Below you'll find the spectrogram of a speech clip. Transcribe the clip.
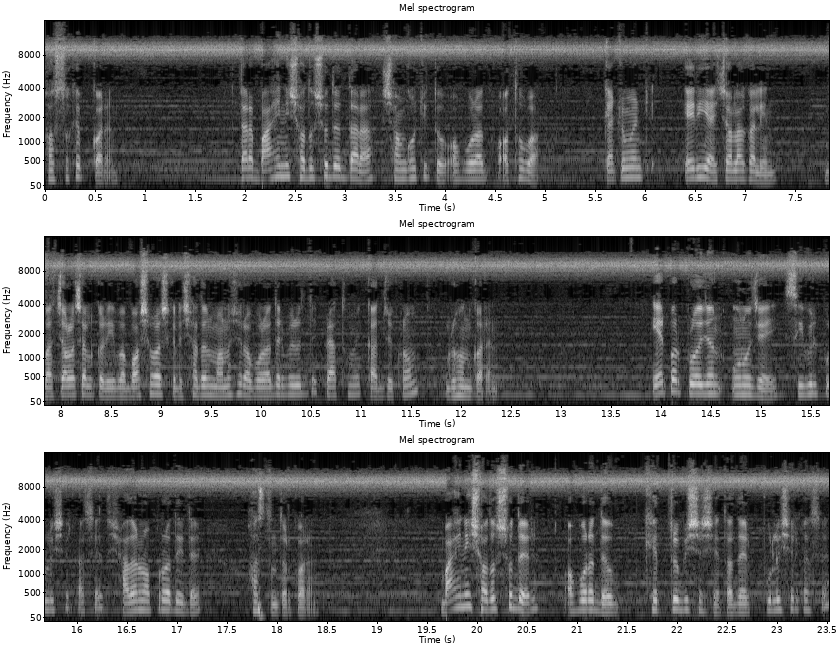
হস্তক্ষেপ করেন। তারা বাহিনী সদস্যদের দ্বারা সংগঠিত অপরাধ অথবা ক্যান্টনমেন্ট এরিয়ায় চলাকালীন বা চলাচলকারী বা বসবাসকারী সাধারণ মানুষের অপরাধের বিরুদ্ধে প্রাথমিক কার্যক্রম গ্রহণ করেন। এরপর প্রয়োজন অনুযায়ী সিভিল পুলিশের কাছে সাধারণ অপরাধীদের হস্তান্তর করেন। বাহিনীর সদস্যদের অপরাধেও ক্ষেত্র বিশেষে তাদের পুলিশের কাছে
